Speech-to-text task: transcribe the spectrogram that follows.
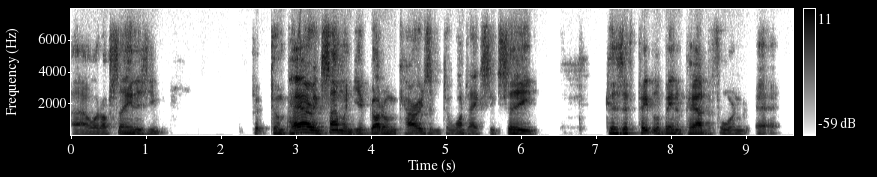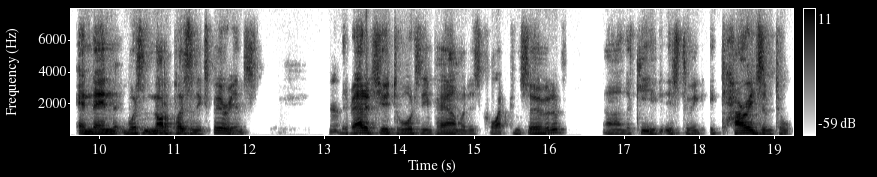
uh, what I've seen is you to, to empowering someone, you've got to encourage them to want to actually succeed. Because if people have been empowered before and uh, and then it was not a pleasant experience, Yeah. their attitude towards the empowerment is quite conservative. Uh, the key is to encourage them to,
